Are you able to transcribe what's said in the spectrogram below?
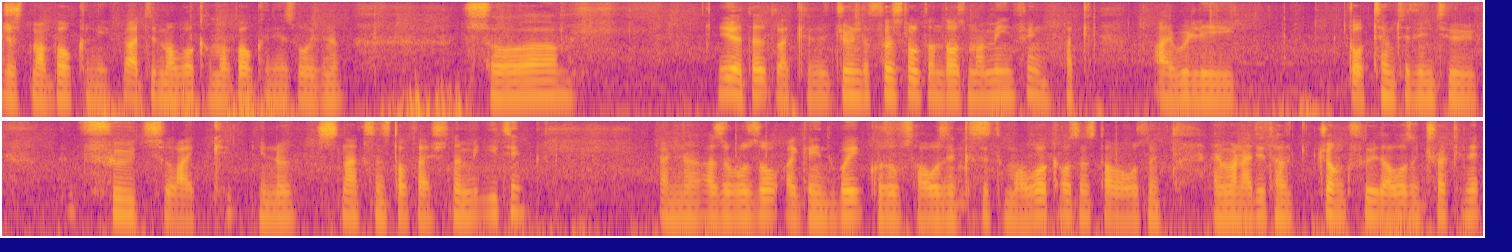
just my balcony. I did my work on my balcony as well you know. So um, yeah that like uh, during the first lockdown that was my main thing. Like I really got tempted into foods like you know snacks and stuff that I shouldn't be eating and uh, as a result I gained weight because also I wasn't consistent my workouts and stuff. I wasn't and when I did have junk food I wasn't tracking it.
